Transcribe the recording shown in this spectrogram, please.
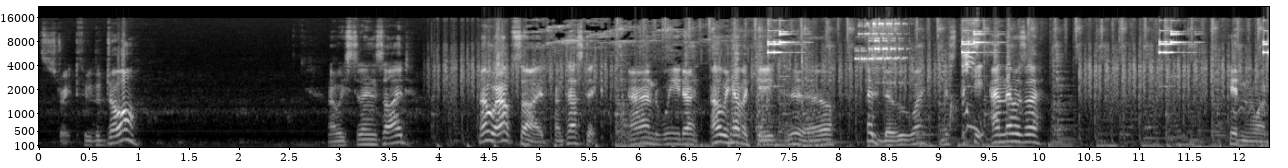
Straight through the door. Are we still inside? No, we're outside. Fantastic. And we don't... Oh, we have a key. Oh, hello, I missed the key. And there was a hidden one.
